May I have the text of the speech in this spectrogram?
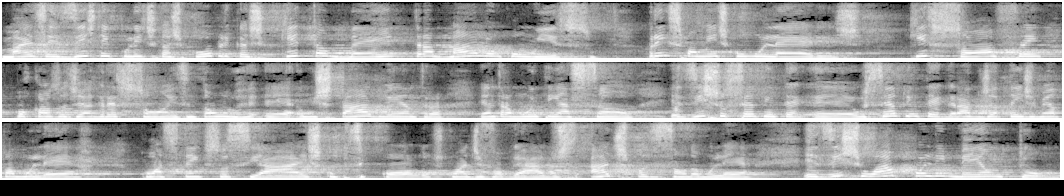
Mas existem políticas públicas que também trabalham com isso, principalmente com mulheres que sofrem por causa de agressões. Então, é, o Estado entra, entra muito em ação. Existe o centro, é, o centro Integrado de Atendimento à Mulher, com assistentes sociais, com psicólogos, com advogados à disposição da mulher. Existe o acolhimento,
